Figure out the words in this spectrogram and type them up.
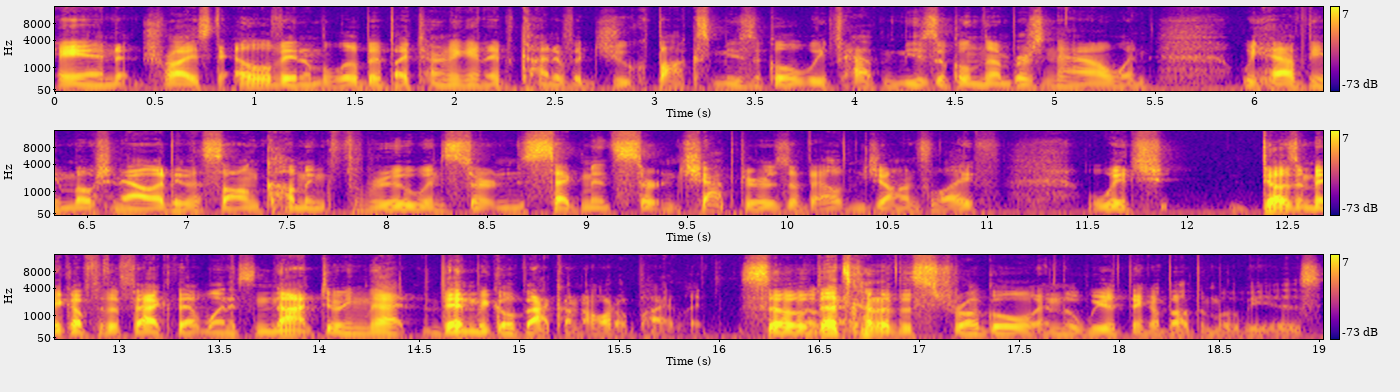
and tries to elevate them a little bit by turning it into kind of a jukebox musical. We have musical numbers now, and we have the emotionality of the song coming through in certain segments, certain chapters of Elton John's life, which doesn't make up for the fact that when it's not doing that, then we go back on autopilot. So that's kind of the struggle and the weird thing about the movie is,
